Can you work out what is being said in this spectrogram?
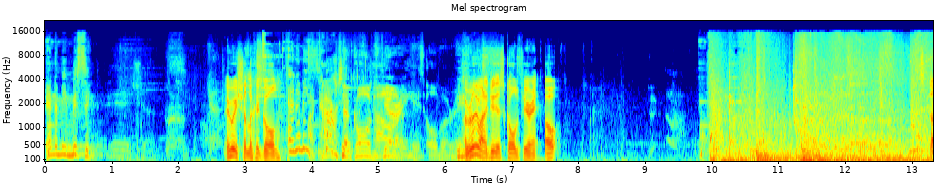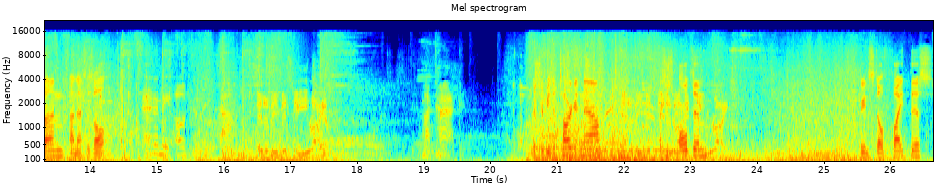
Enemy missing. Maybe we should look at gold. Enemy spotted. gold fury. Is I really want to do this gold fury. Oh. Stunned, and that's his ult. Enemy ultimate down. Enemy missing right. Attack. This should be the target now. Enemy missing Let's just ult him. We can still fight this.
